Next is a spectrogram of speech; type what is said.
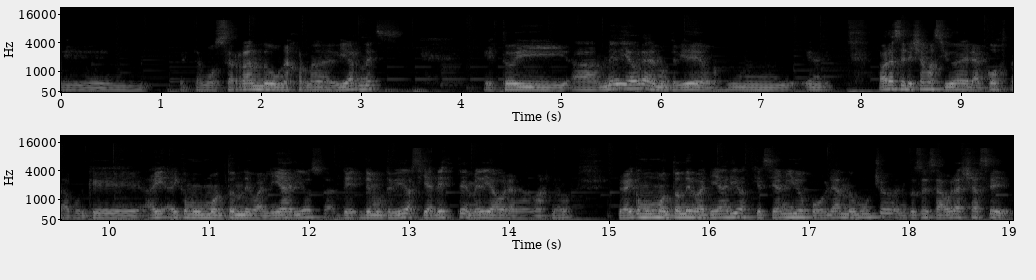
Eh, estamos cerrando una jornada de viernes. Estoy a media hora de Montevideo. ahora se le llama Ciudad de la Costa porque hay, como un montón de balnearios. De, Montevideo hacia el este, media hora nada más, ¿no? Pero hay como un montón de balnearios que se han ido poblando mucho. Entonces ahora ya se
